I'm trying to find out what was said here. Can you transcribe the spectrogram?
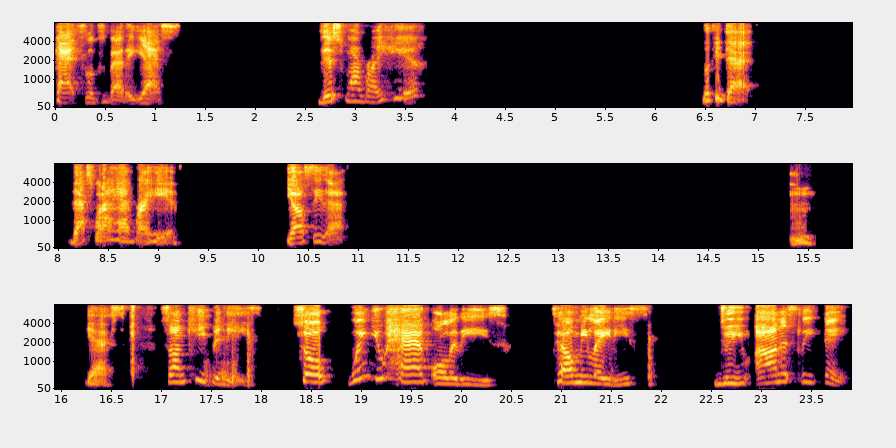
Pat's looks better. Yes. This one right here Look at that. That's what I have right here. Y'all see that? Mm. Yes. So I'm keeping these. So when you have all of these, tell me, ladies, do you honestly think,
